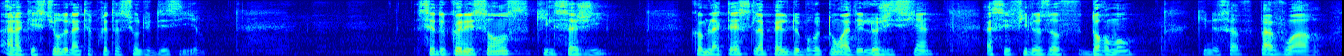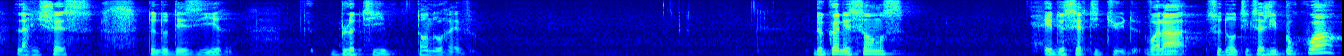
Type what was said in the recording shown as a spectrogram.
à la question de l'interprétation du désir. C'est de connaissance qu'il s'agit, comme l'atteste l'appel de Breton à des logiciens, à ces philosophes dormants qui ne savent pas voir la richesse de nos désirs blottis dans nos rêves. De connaissance et de certitude. Voilà ce dont il s'agit. Pourquoi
